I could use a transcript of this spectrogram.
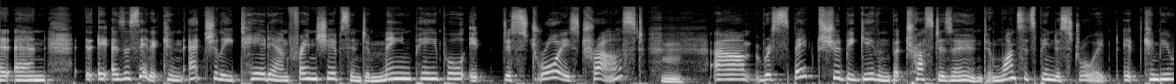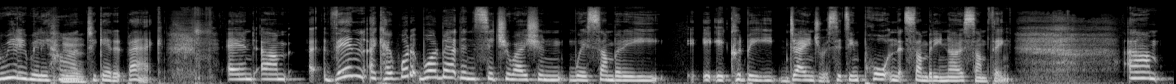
it, and it, as I said, it can actually tear down friendships and demean people. It destroys trust. Um, respect should be given, but trust is earned. And once it's been destroyed, it can be really, really hard Yeah. to get it back. And um, then, okay, what what about then the situation where somebody it, it could be dangerous? It's important that somebody knows something. Um,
